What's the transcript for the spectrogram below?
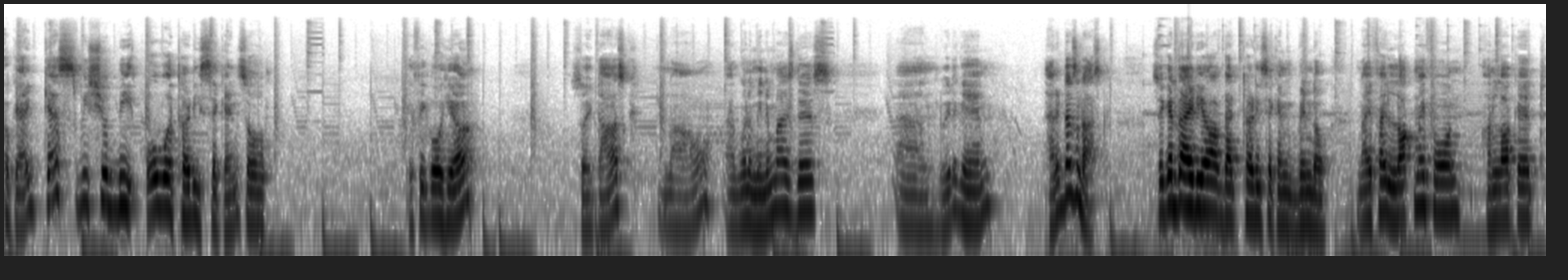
Okay, I guess we should be over 30 seconds. So if we go here, so it asks, now I'm going to minimize this and do it again and it doesn't ask. So you get the idea of that 30 second window. Now if I lock my phone, unlock it,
